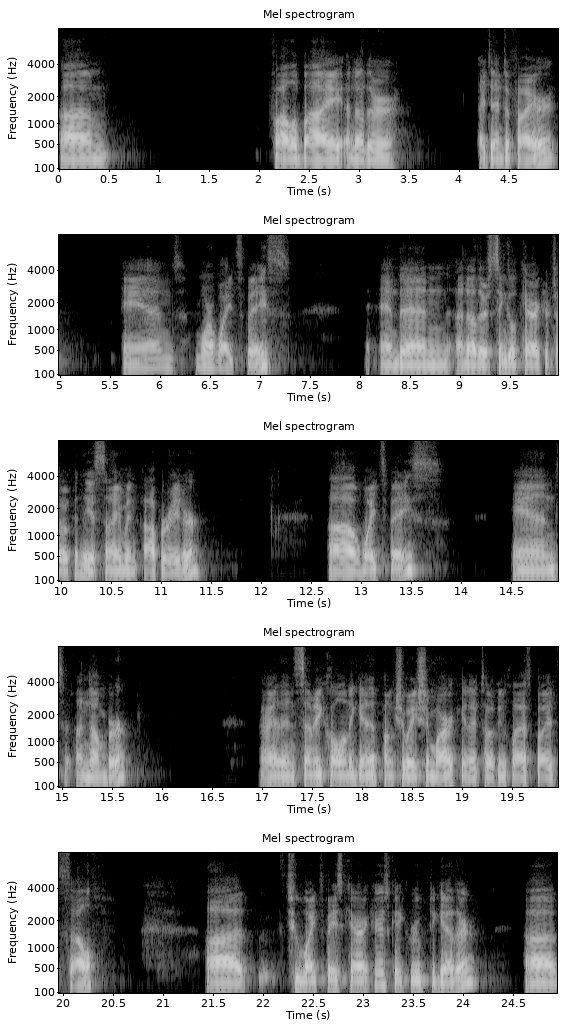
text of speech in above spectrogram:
um, followed by another identifier and more white space, and then another single character token, the assignment operator, uh, white space, and a number. All right, then semicolon again, a punctuation mark and a token class by itself. Uh, two white space characters get grouped together. Uh,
